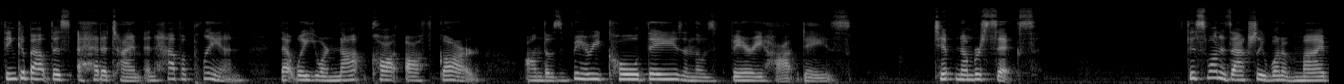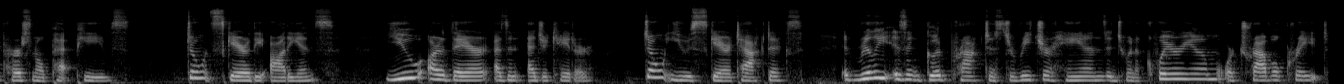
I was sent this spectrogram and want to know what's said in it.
Think about this ahead of time and have a plan. That way, you are not caught off guard on those very cold days and those very hot days. Tip number six this one is actually one of my personal pet peeves. Don't scare the audience. You are there as an educator. Don't use scare tactics. It really isn't good practice to reach your hands into an aquarium or travel crate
